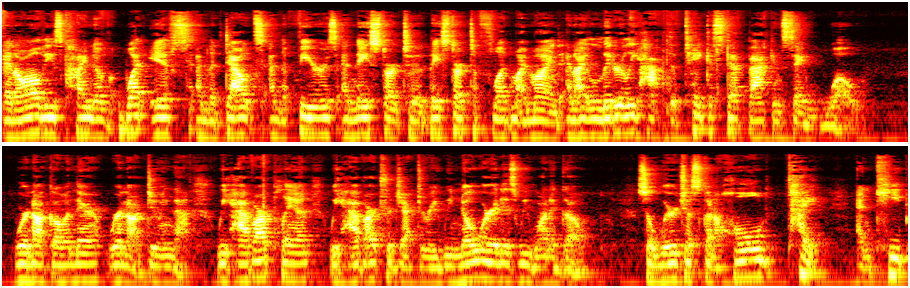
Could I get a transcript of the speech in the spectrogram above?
and all these kind of what ifs and the doubts and the fears and they start to they start to flood my mind. And i literally have to take a step back and say whoa we're not going there. We're not doing that. We have our plan. We have our trajectory. We know where it is we want to go so we're just going to hold tight and keep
